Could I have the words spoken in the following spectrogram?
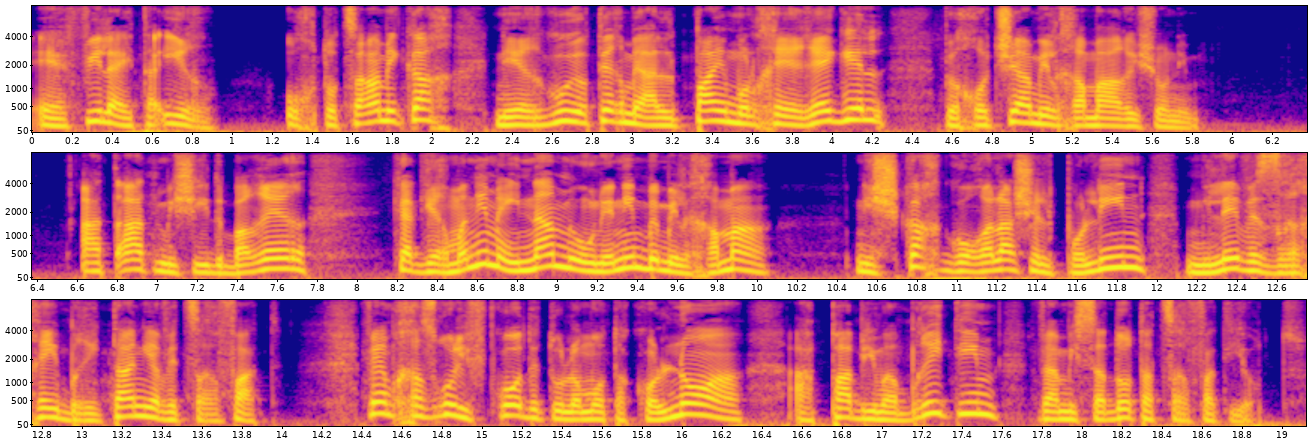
האפילה את העיר, וכתוצאה מכך נהרגו יותר מאלפיים הולכי רגל בחודשי המלחמה הראשונים. אט אט משהתברר כי הגרמנים אינם מעוניינים במלחמה, נשכח גורלה של פולין מלב אזרחי בריטניה וצרפת, והם חזרו לפקוד את אולמות הקולנוע, הפאבים הבריטים והמסעדות הצרפתיות.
